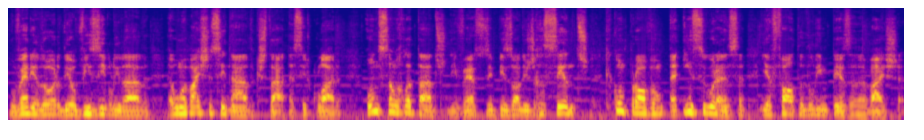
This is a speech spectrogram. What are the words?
o vereador deu visibilidade a um abaixo-assinado que está a circular, onde são relatados diversos episódios recentes que comprovam a insegurança e a falta de limpeza da Baixa.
